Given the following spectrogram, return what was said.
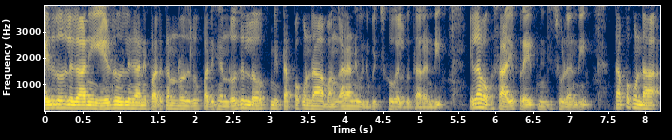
ఐదు రోజులు కానీ ఏడు రోజులు కానీ పదకొండు రోజులు పదిహేను రోజుల్లో మీరు తప్పకుండా ఆ బంగారాన్ని విడిపించుకోగలుగుతారండి. ఇలా ఒకసారి ప్రయత్నించి చూడండి. తప్పకుండా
